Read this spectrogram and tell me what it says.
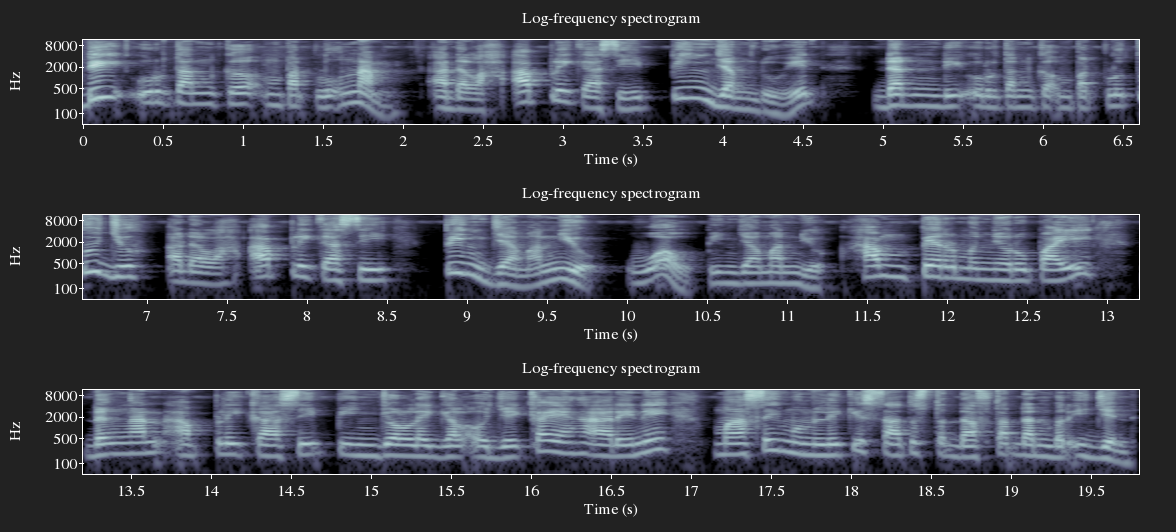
Di urutan ke-46 adalah aplikasi pinjam duit dan di urutan ke-47 adalah aplikasi pinjaman yuk. Wow, pinjaman yuk hampir menyerupai dengan aplikasi pinjol legal OJK yang hari ini masih memiliki status terdaftar dan berizin.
